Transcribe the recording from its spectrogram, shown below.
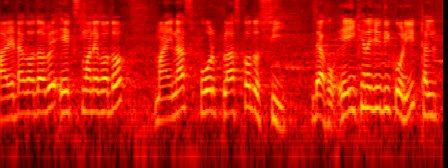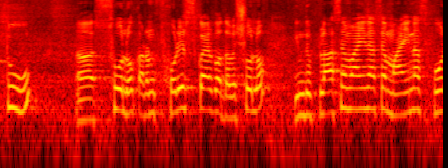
আর এটা কত হবে? এক্স মানে কত? মাইনাস ফোর প্লাস কত? সি দেখো, এইখানে যদি করি, তাহলে টু ষোলো, কারণ ফোরের স্কোয়ার কত হবে? ষোলো, কিন্তু প্লাসে মাইনাসে মাইনাস ফোর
